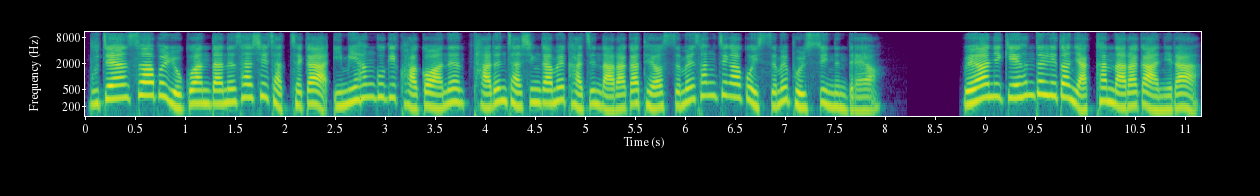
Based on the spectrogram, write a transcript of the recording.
무제한 수합을 요구한다는 사실 자체가 이미 한국이 과거와는 다른 자신감을 가진 나라가 되었음을 상징하고 있음을 볼 수 있는데요. 외환위기에 흔들리던 약한 나라가 아니라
